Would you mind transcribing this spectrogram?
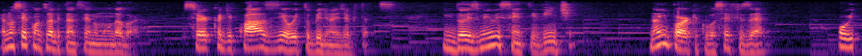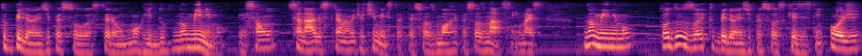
Eu não sei quantos habitantes tem no mundo agora cerca de quase 8 bilhões de habitantes. Em 2120, não importa o que você fizer, 8 bilhões de pessoas terão morrido no mínimo. Esse é um cenário extremamente otimista. Pessoas morrem, pessoas nascem, mas no mínimo, todos os 8 bilhões de pessoas que existem hoje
